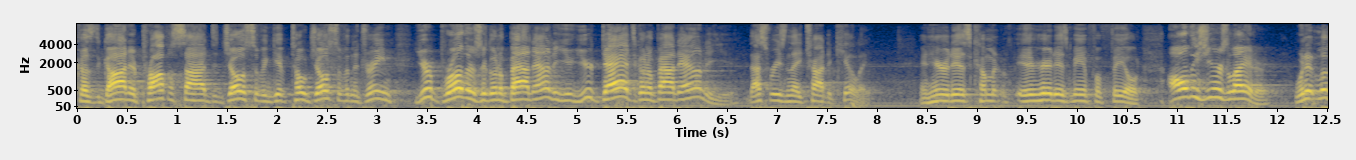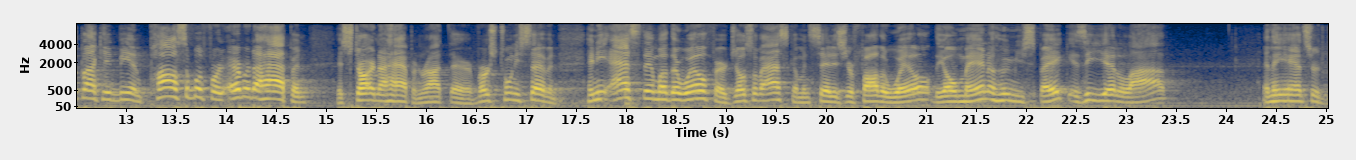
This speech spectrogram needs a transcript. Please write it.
Because God had prophesied to Joseph and give, told Joseph in the dream, Your brothers are going to bow down to you. Your dad's going to bow down to you. That's the reason they tried to kill him. And here it is coming, here it is being fulfilled. All these years later, when it looked like it'd be impossible for it ever to happen, it's starting to happen right there. Verse 27. And he asked them of their welfare. Joseph asked them and said, Is your father well? The old man of whom you spake, is he yet alive? And they answered,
